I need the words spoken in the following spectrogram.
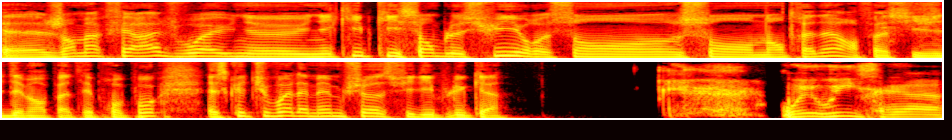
Euh, Jean-Marc Ferrat, je vois une, une équipe qui semble suivre son, son entraîneur. Enfin, si je dément pas tes propos. Est-ce que tu vois la même chose, Philippe Lucas? Oui, oui, ça, euh,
